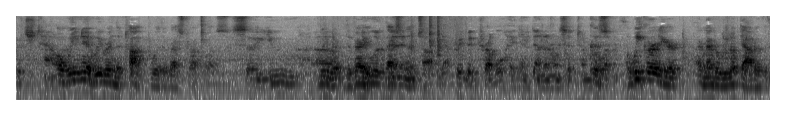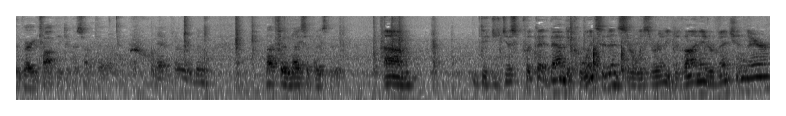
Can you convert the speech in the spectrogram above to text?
which tower? Oh, we knew we were in the top where the restaurant was. So you, uh, We were the very- you would have that's been in in the top, yeah. pretty big trouble had you Yeah. done it on September Because 11th. a week earlier, I remember we looked out over the very top. They took us up there. Yeah, so it would have been not so nice a place to be. Um, did you just put that down to coincidence, or was there any divine intervention there?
